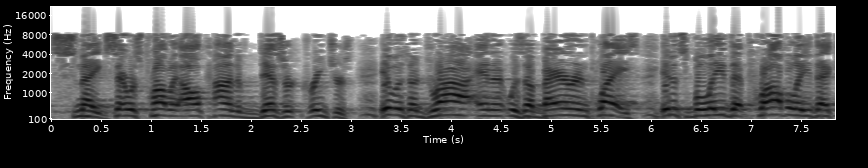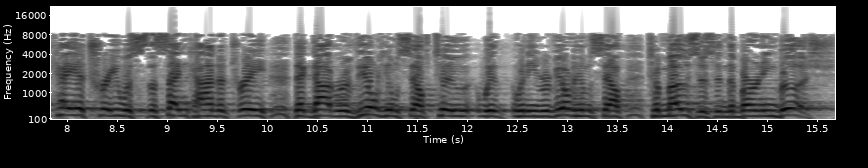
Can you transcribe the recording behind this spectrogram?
snakes. There was probably all kind of desert creatures. It was a dry and it was a barren place. It is believed that probably the acacia tree was the same kind of tree that God revealed himself to with, when he revealed himself to Moses in the burning bush.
